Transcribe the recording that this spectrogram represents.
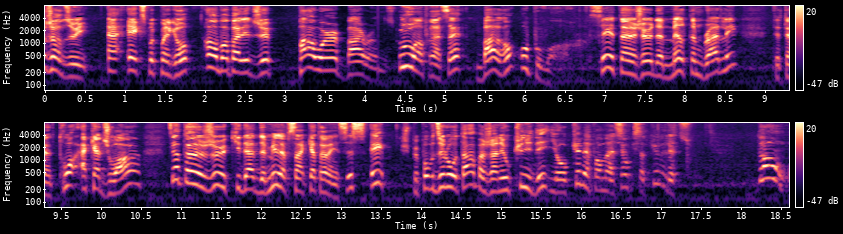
Aujourd'hui, à Expo.group, on va parler du jeu Power Barons, ou en français, Baron au pouvoir. C'est un jeu de Milton Bradley, c'est un 3 à 4 joueurs, c'est un jeu qui date de 1986, et je peux pas vous dire l'auteur parce que j'en ai aucune idée, il n'y a aucune information qui circule là-dessus. Donc,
